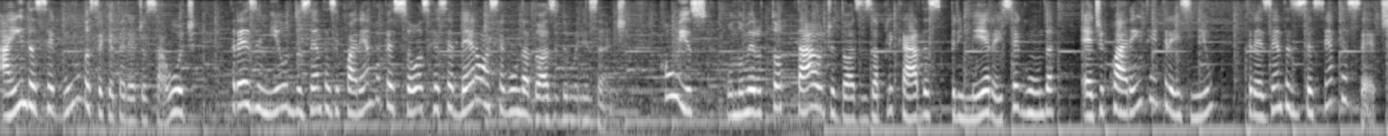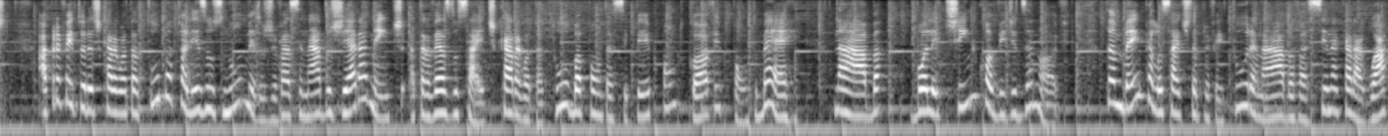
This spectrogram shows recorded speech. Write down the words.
Ainda segundo a Secretaria de Saúde, 13.240 pessoas receberam a segunda dose do imunizante. Com isso, o número total de doses aplicadas, primeira e segunda, é de 43.367. A Prefeitura de Caraguatatuba atualiza os números de vacinados diariamente através do site caraguatatuba.sp.gov.br, na aba Boletim Covid-19. Também pelo site da Prefeitura, na aba Vacina Caraguá,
